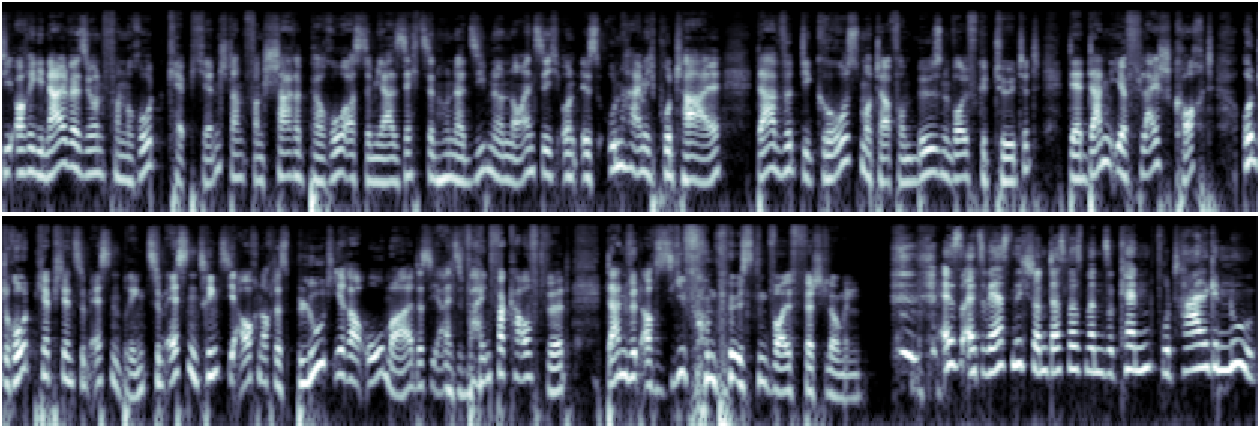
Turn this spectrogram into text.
Die Originalversion von Rotkäppchen stammt von Charles Perrault aus dem Jahr 1697 und ist unheimlich brutal. Da wird die Großmutter vom bösen Wolf getötet, der dann ihr Fleisch kocht und Rotkäppchen zum Essen bringt. Zum Essen trinkt sie auch noch das Blut ihrer Oma, das ihr als Wein verkauft wird. Dann wird auch sie vom bösen Wolf verschlungen. Es ist, als wäre es nicht schon das, was man so kennt, brutal genug.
